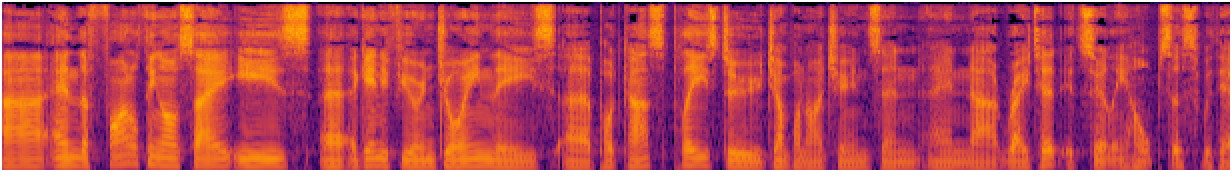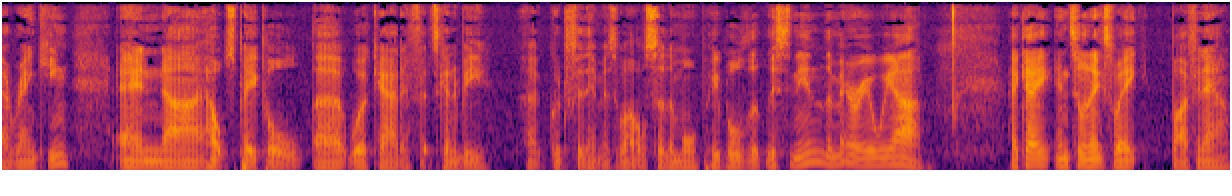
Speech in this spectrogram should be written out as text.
Uh, and the final thing I'll say is, uh, again, if you're enjoying these uh, podcasts, please do jump on iTunes and and uh, rate it. It certainly helps us with our ranking and uh, helps people uh, work out if it's going to be good for them as well. So the more people that listen in, the merrier we are. Okay, until next week. Bye for now.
